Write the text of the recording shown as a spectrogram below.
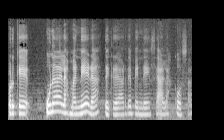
Porque una de las maneras de crear dependencia a las cosas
